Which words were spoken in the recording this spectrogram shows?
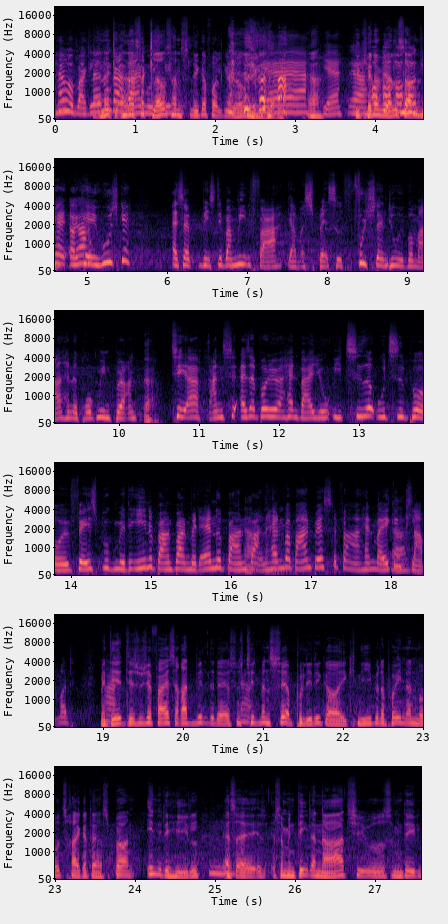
Han var bare glad. Han er, han er var så glad, så han slikker folk i øret. Ja, ja. ja. Det kender vi alle sammen. Og, og, kan, og kan I huske, altså hvis det var min far, jeg var spasset fuldstændig ud, hvor meget han havde brugt mine børn Ja. til at rense. Altså at høre, han var jo i tid og utid på øh, Facebook med det ene barnbarn, med det andet barnbarn. Ja. Han var bare en bedstefar, han var ikke ja. En klammert. Men det, det synes jeg faktisk er ret vildt, det der. Jeg synes Ja. tit, man ser politikere i knibe, der på en eller anden måde trækker deres børn ind i det hele. Mm. Altså øh, som en del af narrativet, som en del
